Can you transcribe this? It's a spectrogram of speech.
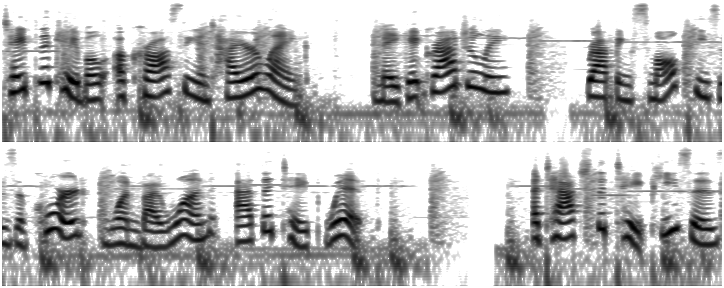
Tape the cable across the entire length. Make it gradually, wrapping small pieces of cord one by one at the tape width. Attach the tape pieces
